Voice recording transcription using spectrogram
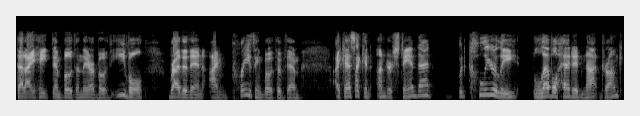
that I hate them both and they are both evil, rather than I'm praising both of them. I guess I can understand that, but clearly, level headed, not drunk,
